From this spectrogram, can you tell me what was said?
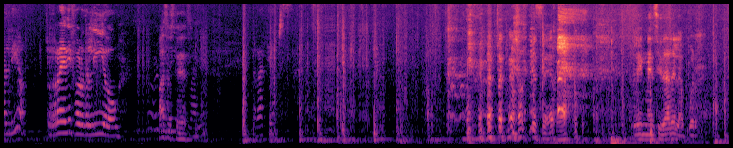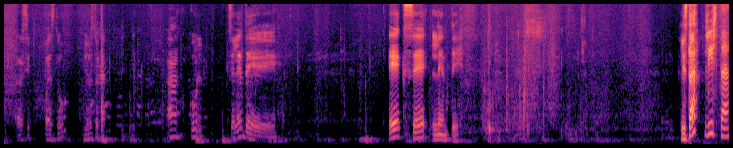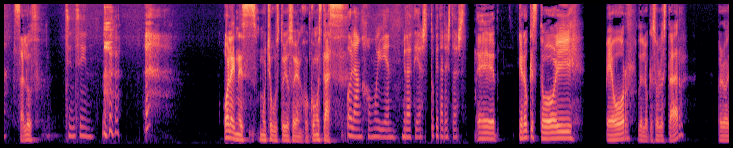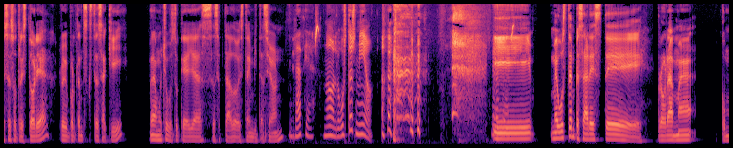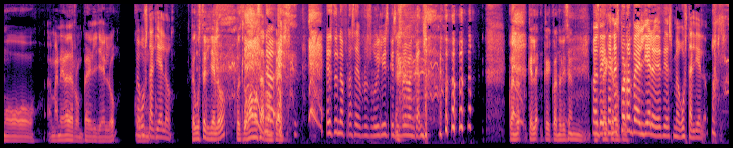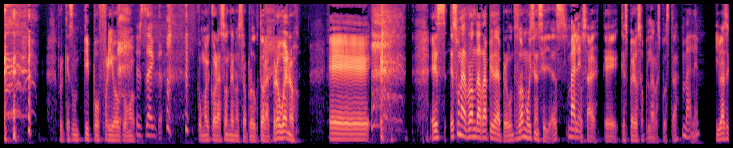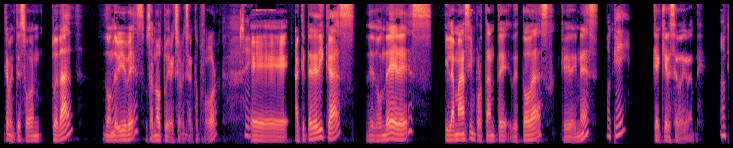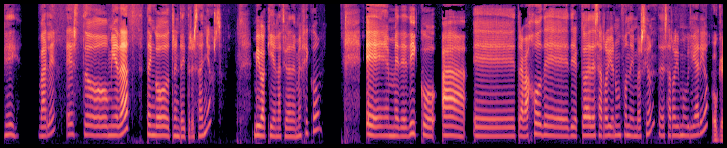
¿Para el lío? Ready for the lío. Pase usted. Gracias. Tenemos que ser. La inmensidad de la puerta. A ver si puedes tú. Yo lo estoy. Ah, cool. Excelente. Excelente. ¿Lista? Lista. Salud. Chin chin. Hola Inés, mucho gusto, yo soy Anjo. ¿Cómo estás? Hola, Anjo, muy bien. Gracias. ¿Tú qué tal estás? Eh, creo que estoy peor de lo que suelo estar, pero esa es otra historia. Lo importante es que estés aquí. Me da mucho gusto que hayas aceptado esta invitación. Gracias. No, el gusto es mío. Y me gusta empezar este programa como manera de romper el hielo. Me gusta el hielo. ¿Te gusta el hielo? Pues lo vamos a No, romper. es, es de una frase de Bruce Willis que siempre me encanta. Cuando, que le- que cuando le dicen... Cuando te "Está, hay que dicen es por romper", el hielo y dices, me gusta el hielo. Porque es un tipo frío como, Exacto. como el corazón de nuestra productora. Pero bueno, eh, es, es una ronda rápida de preguntas. Son muy sencillas. Vale. O sea, que, que espero la respuesta. Vale. Y básicamente son tu edad, dónde vives, o sea, no tu dirección exacta, por favor. Sí. eh, a qué te dedicas, de dónde eres y la más importante de todas, querida Inés, ok. ¿qué quieres ser de grande? Ok. Vale. Esto, mi edad, tengo 33 años. Vivo aquí en la Ciudad de México. Eh, me dedico a eh, trabajo de directora de desarrollo en un fondo de inversión, de desarrollo inmobiliario, Ok,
